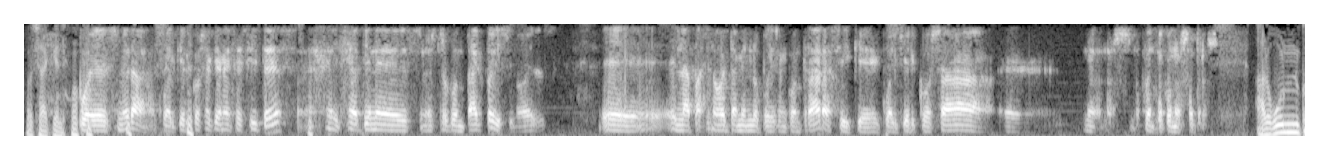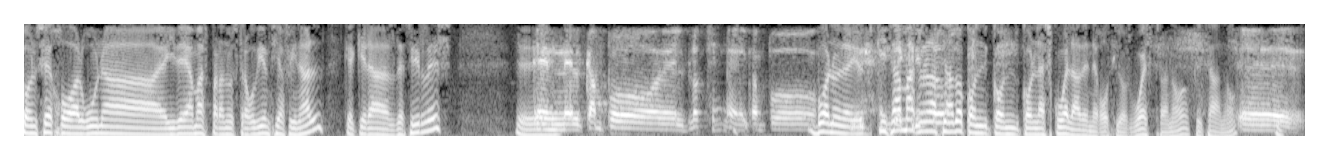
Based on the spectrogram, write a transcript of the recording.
O sea que no. Pues mira, cualquier cosa que necesites, ya tienes nuestro contacto y si no es eh, en la página web también lo puedes encontrar, así que cualquier cosa nos, cuenta con nosotros. ¿Algún consejo, alguna idea más para nuestra audiencia final que quieras decirles? Eh, en el campo del blockchain, en el campo... Bueno, quizá más relacionado con, con, la escuela de negocios vuestra, ¿no? Quizá, ¿no? Eh,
